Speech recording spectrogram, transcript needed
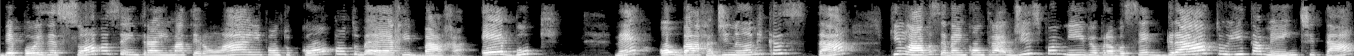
Depois é só você entrar em materonline.com.br barra ebook né? Ou barra dinâmicas, tá? Que lá você vai encontrar disponível para você gratuitamente, tá?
